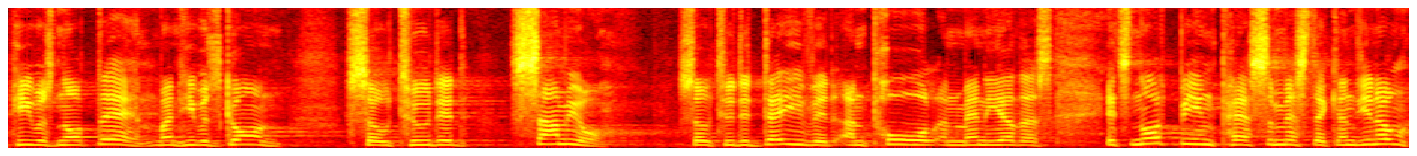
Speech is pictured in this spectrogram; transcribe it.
he was not there, when he was gone. So too did Samuel. So too did David and Paul and many others. It's not being pessimistic. And you know,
